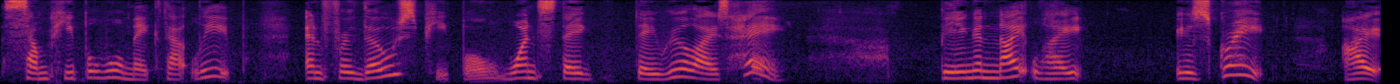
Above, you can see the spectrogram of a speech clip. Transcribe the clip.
some people will make that leap. And for those people, once they, they realize, hey, being a nightlight is great. I,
